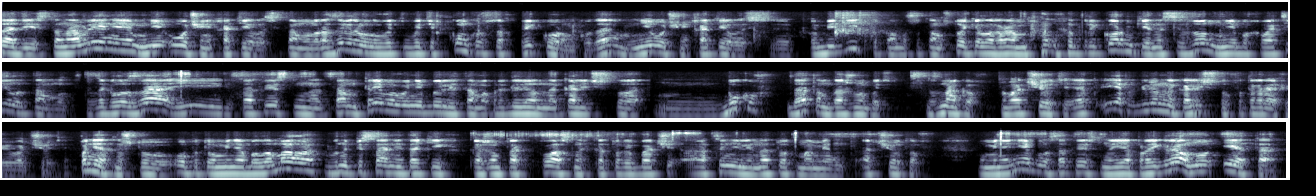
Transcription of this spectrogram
стадии становления. Мне очень хотелось, там он разыгрывал в, в этих конкурсах прикормку, да, мне очень хотелось э, победить, потому что там 100 килограмм прикормки на сезон мне бы хватило там вот за глаза, и, соответственно, там требования были, там определенное количество букв, да, там должно быть знаков в отчете, и определенное количество фотографий в отчете. Понятно, что опыта у меня было мало в написании таких, скажем так, классных, которые бы оценили на тот момент отчетов, у меня не было, соответственно, я проиграл, но это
